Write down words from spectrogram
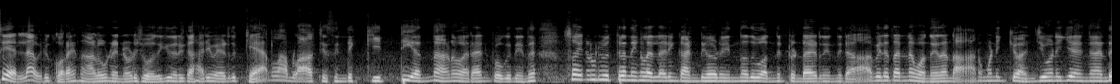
സോ ഒരു കുറേ നാളുകൊണ്ട് എന്നോട് ചോദിക്കുന്ന ഒരു കാര്യമായിരുന്നു. കേരള ബ്ലാസ്റ്റേഴ്സിന്റെ കിറ്റ് എന്നാണ് വരാൻ പോകുന്നതെന്ന്. സോ അതിനുള്ളൊരു ഉത്തരം നിങ്ങളെല്ലാവരും കണ്ടു കാണും. ഇന്നത് വന്നിട്ടുണ്ടായിരുന്നു. ഇന്ന് രാവിലെ തന്നെ വന്നു. ഏതാണ്ട് ആറ് മണിക്കോ അഞ്ച് മണിക്കോ എങ്ങാണ്ട്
